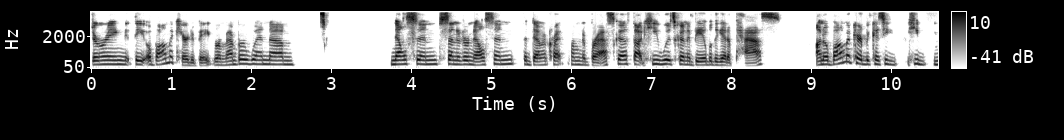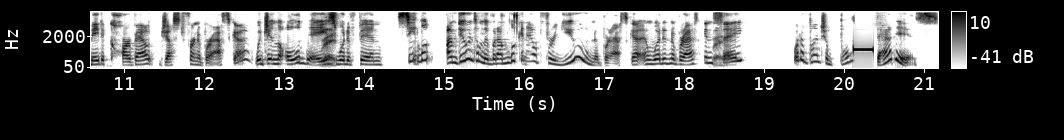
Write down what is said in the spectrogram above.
during the Obamacare debate. Remember when um, Nelson, Senator Nelson, the Democrat from Nebraska, thought he was going to be able to get a pass on Obamacare because he he made a carve out just for Nebraska, which in the old days Right. would have been, see, look, I'm doing something, but I'm looking out for you, Nebraska. And what did Nebraskans Right. say? What a bunch of bull that is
